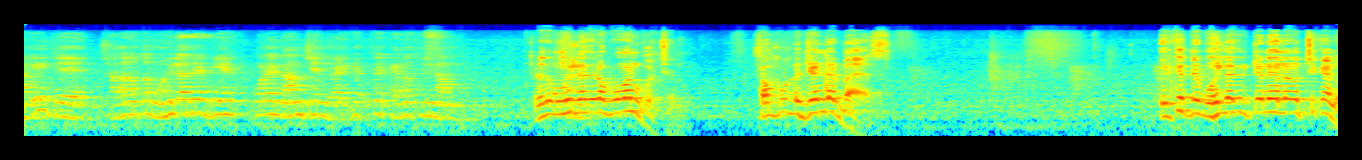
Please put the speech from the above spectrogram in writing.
আগেই যে সাধারণত মহিলাদের বিয়ের পরে নাম চেঞ্জ হয় এক্ষেত্রে কেন তিনি নাম এটা তো মহিলাদের অপমান করছেন। সম্পূর্ণ জেন্ডার বায়াস এর ক্ষেত্রে মহিলাদের টেনে আনা হচ্ছে কেন?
